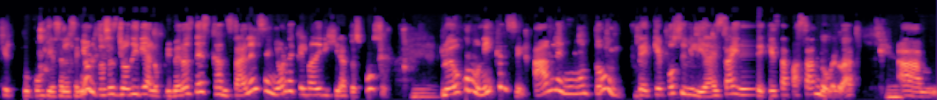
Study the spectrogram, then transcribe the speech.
que tú confías en el Señor. Entonces yo diría, lo primero es descansar en el Señor de que Él va a dirigir a tu esposo. Mm. Luego comuníquense, hablen un montón de qué posibilidades hay, de qué está pasando, ¿verdad? Mm.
